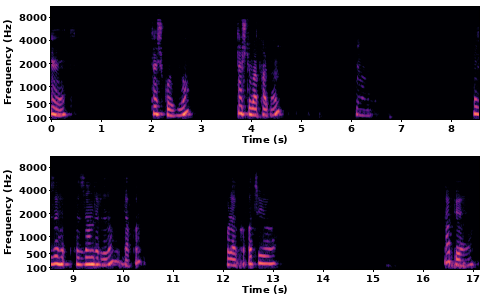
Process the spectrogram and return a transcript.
Evet. Taş koyuyor. Taş duvar pardon. Ha. Hızlı hızlandırdı. Bir dakika. Orayı kapatıyor. Ne yapıyor ya?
